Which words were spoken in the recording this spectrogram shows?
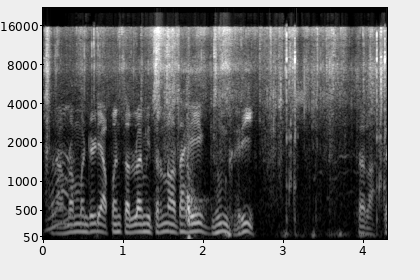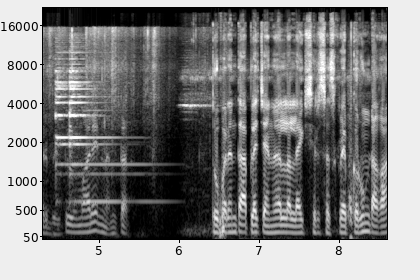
राम राम मंडळी आपण चाललो आहे मित्रांनो. आता हे घेऊन घरी. चला तर भेटू तुम्हाला नंतर. तोपर्यंत आपल्या चॅनलला लाईक शेअर सबस्क्राईब करून टाका.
